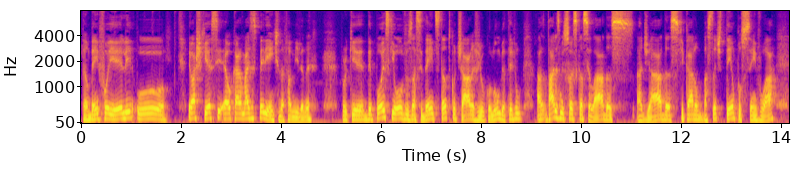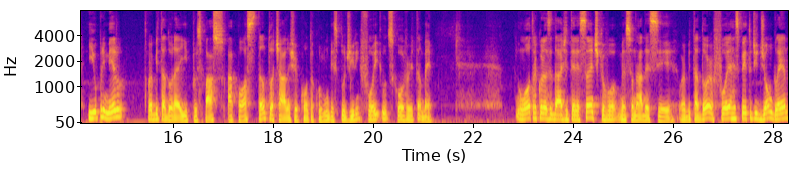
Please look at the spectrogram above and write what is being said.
Também foi ele o. Eu acho que esse é o cara mais experiente da família, né? Porque depois que houve os acidentes, tanto com o Challenger e o Columbia, teve várias missões canceladas, adiadas, ficaram bastante tempo sem voar. E o primeiro orbitador a ir para o espaço, após tanto a Challenger quanto a Columbia explodirem, foi o Discovery também. Uma outra curiosidade interessante que eu vou mencionar desse orbitador foi a respeito de John Glenn.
